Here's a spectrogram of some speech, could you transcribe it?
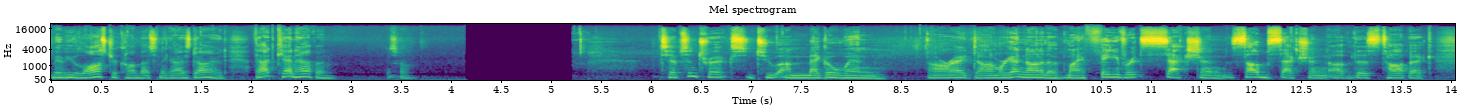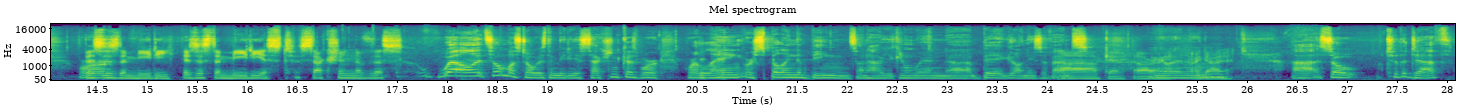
Maybe you lost your combats and the guys died. That can happen. So, tips and tricks to a mega win. All right, Don, we're getting on to the, my favorite section, subsection of this topic. This We're- is the meaty. Is this the meatiest section of this? well, it's almost always the media section because we're we're laying we're spilling the beans on how you can win uh, big on these events. Ah, okay. All right. You know what I mean? I, got it. Uh, so to the death,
